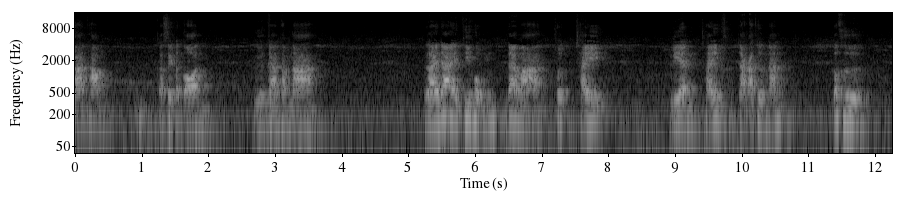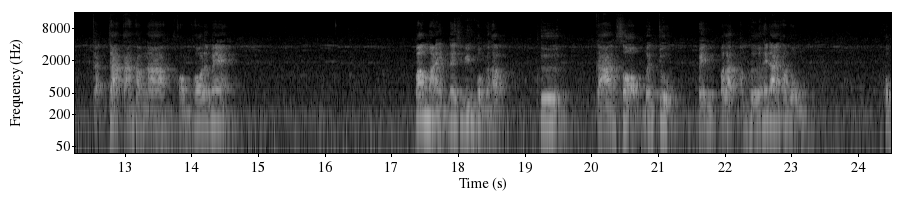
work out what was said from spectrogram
การทำเกษตรกร หรือการทำนา รายได้ที่ผมได้มาชดใช้เรียนใช้จากการเทอมนั้น ก็คือจากการทำนาของพ่อและแม่ เป้าหมายในชีวิตผมนะครับ คือการสอบบรรจุเป็นประหลัดอำเภอให้ได้ครับผม ผม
